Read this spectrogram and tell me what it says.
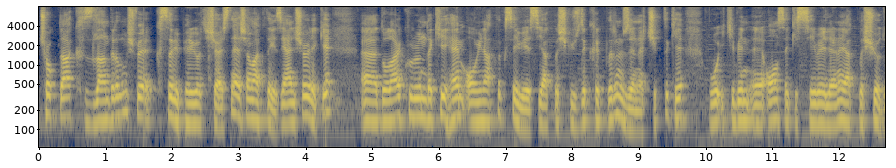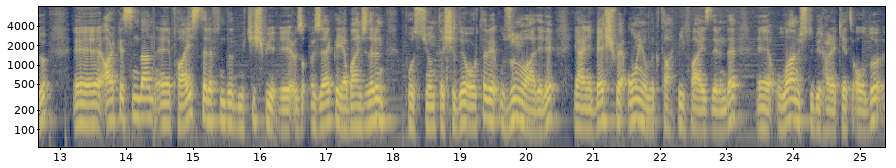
çok daha hızlandırılmış ve kısa bir periyot içerisinde yaşamaktayız. Yani şöyle ki e, dolar kurundaki hem oynaklık seviyesi yaklaşık %40'ların üzerine çıktı ki bu 2018 seviyelerine yaklaşıyordu. E, arkasından e, faiz tarafında müthiş bir e, öz- özellikle yabancıların pozisyon taşıdığı orta ve uzun vadeli yani 5 ve 10 yıllık tahvil faizlerinde e, olağanüstü bir hareket oldu.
